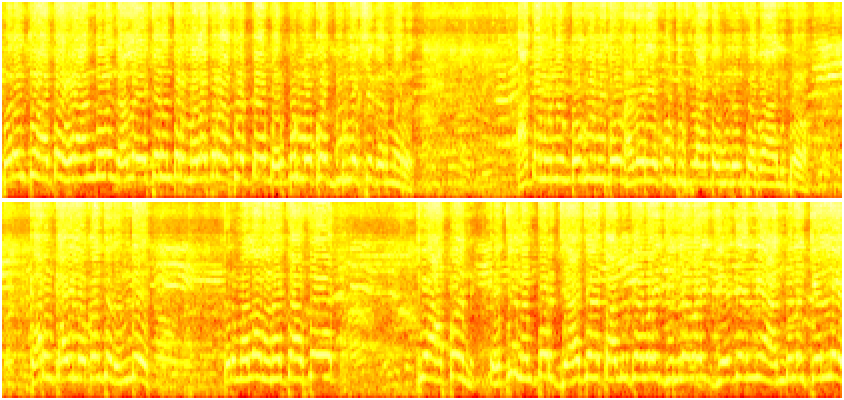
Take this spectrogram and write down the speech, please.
परंतु आता हे आंदोलन झालं याच्यानंतर मला तर असं वाटतं भरपूर लोक दुर्लक्ष करणार आहेत. आता म्हणून बघू मी दोन हजार एकोणतीसला आता विधानसभा आली तेव्हा. कारण काही लोकांचे धंदे आहेत. तर मला म्हणायचं असं की आपण याच्यानंतर ज्या ज्या तालुक्यावाईज जिल्ह्यावाई जे ज्यांनी आंदोलन केले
